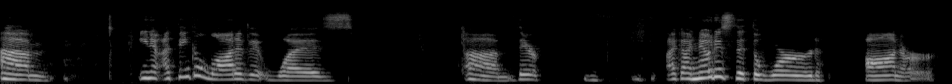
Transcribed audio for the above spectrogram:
um you know, I think a lot of it was um, their like I noticed that the word honor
